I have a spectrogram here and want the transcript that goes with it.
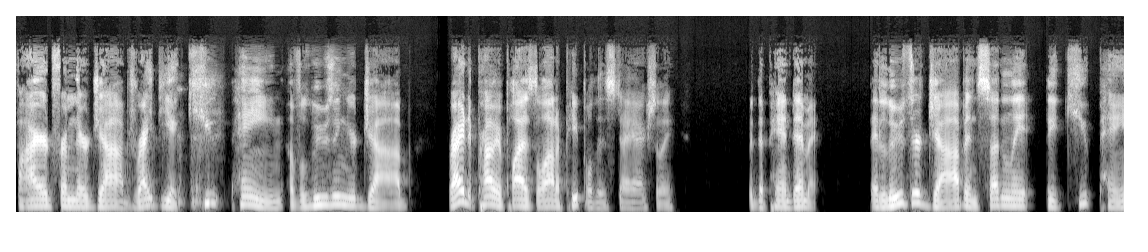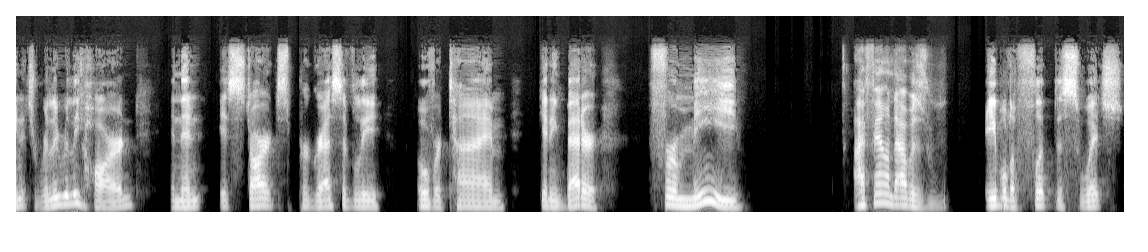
fired from their jobs, right? The acute pain of losing your job, right? It probably applies to a lot of people this day, actually, with the pandemic. They lose their job and suddenly the acute pain, it's really, really hard and then it starts progressively over time getting better. For me i found i was able to flip the switch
